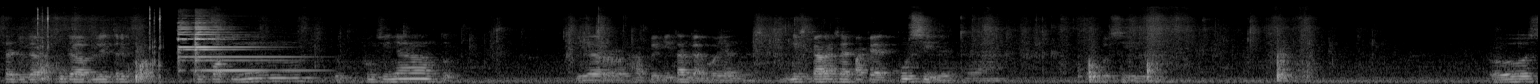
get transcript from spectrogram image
Saya juga sudah beli tripod. Tripod ini fungsinya untuk biar HP kita nggak goyang ini sekarang saya pakai kursi ya, kursi. Terus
